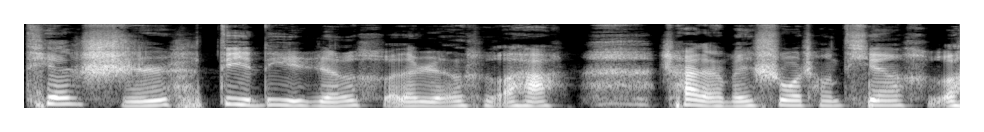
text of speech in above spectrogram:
天时地利人和的人和哈，差点没说成天和。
